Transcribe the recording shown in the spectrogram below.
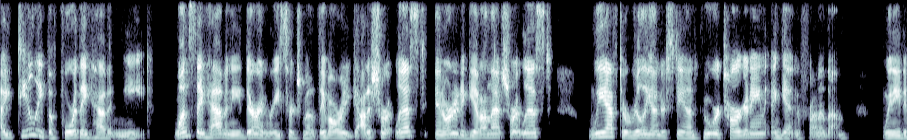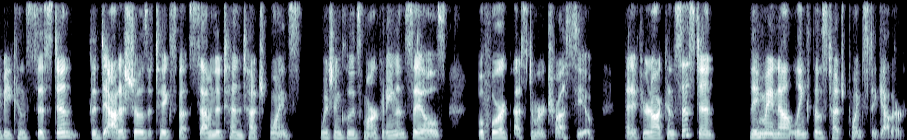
ideally before they have a need. Once they have a need, they're in research mode. They've already got a short list. In order to get on that short list, we have to really understand who we're targeting and get in front of them. We need to be consistent. The data shows it takes about seven to 10 touch points, which includes marketing and sales, before a customer trusts you. And if you're not consistent, they may not link those touch points together.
